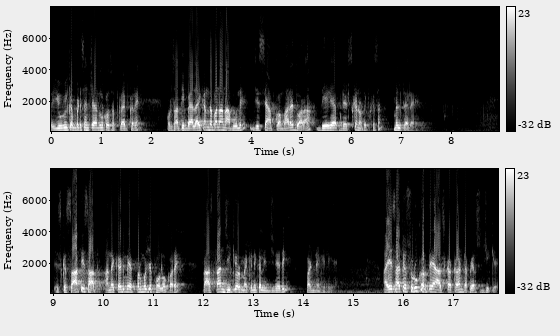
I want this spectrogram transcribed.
तो यूवी कंपटीशन चैनल को सब्सक्राइब करें और साथ ही बेल आइकन दबाना ना भूलें, जिससे आपको हमारे द्वारा दिए गए अपडेट्स के नोटिफिकेशन मिलते रहे। इसके साथ ही साथ अन अकेडमी ऐप पर मुझे फॉलो करें राजस्थान जीके और मैकेनिकल इंजीनियरिंग पढ़ने के लिए। आइए साथियों, शुरू करते हैं आज का current affairs GK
